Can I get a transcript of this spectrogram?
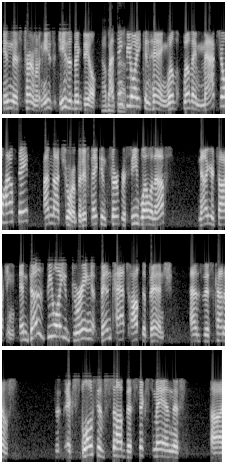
in this tournament. He's he's a big deal. I think that? BYU can hang. Will will they match Ohio State? I'm not sure, but if they can serve receive well enough, now you're talking. And does BYU bring Ben Patch off the bench as this kind of explosive sub, the sixth man, this uh,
